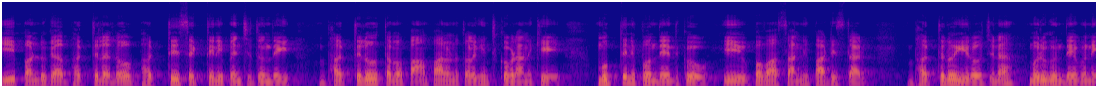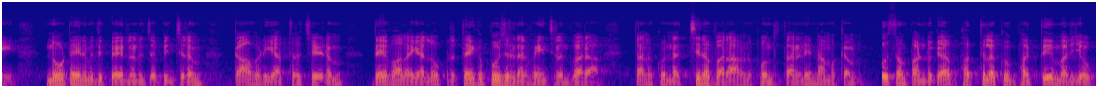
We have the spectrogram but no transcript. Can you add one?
ఈ పండుగ భక్తులలో భక్తి శక్తిని పెంచుతుంది. భక్తులు తమ పాపాలను తొలగించుకోవడానికి ముక్తిని పొందేందుకు ఈ ఉపవాసాన్ని పాటిస్తారు. భక్తులు ఈ రోజున మురుగున్ దేవుని నూట ఎనిమిది పేర్లను జపించడం కావడి యాత్ర చేయడం దేవాలయాల్లో ప్రత్యేక పూజలు నిర్వహించడం ద్వారా తనకు నచ్చిన వరాలను పొందుతారని నమ్మకం. పూసం పండుగ భక్తులకు భక్తి మరియు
